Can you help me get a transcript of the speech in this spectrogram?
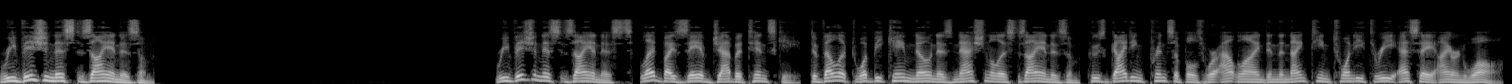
Revisionist Zionism Revisionist Zionists, led by Ze'ev Jabotinsky, developed what became known as nationalist Zionism, whose guiding principles were outlined in the 1923 essay Iron Wall.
